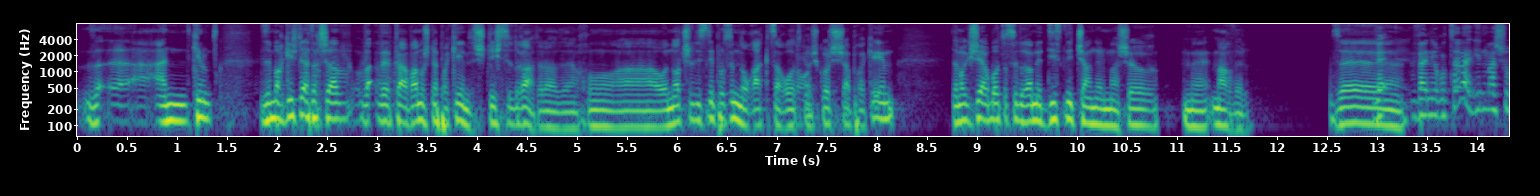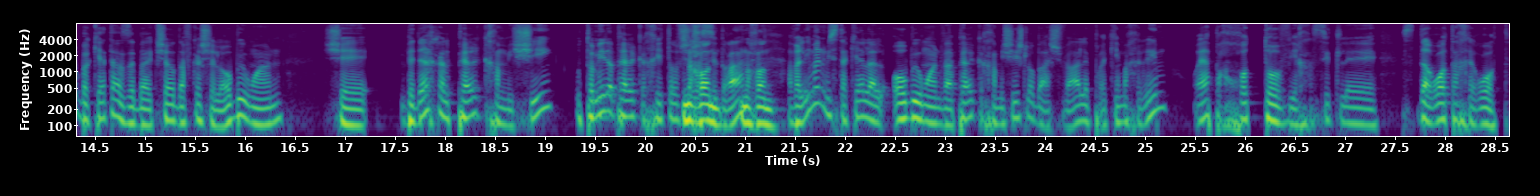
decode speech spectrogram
זה, אה, אני, כאילו, זה מרגיש לי עד עכשיו, וכבר עברנו שני פרקים, זה שליש סדרה, אתה יודע, זה, אנחנו, העונות של דיסני פלוס הן נורא קצרות, כאילו, יש כל שישה פרקים. זה מרגיש לי הרבה יותר סדרה מדיסני צ'אנל מאשר מארוול. זה... ו- ואני רוצה להגיד משהו בקטע הזה בהקשר דווקא של אובי וואן, שבדרך כלל פרק חמישי הוא תמיד הפרק הכי טוב של נכון, הסדרה, נכון. אבל אם אני מסתכל על אובי וואן והפרק החמישי שלו בהשוואה לפרקים אחרים, הוא היה פחות טוב יחסית לסדרות אחרות.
